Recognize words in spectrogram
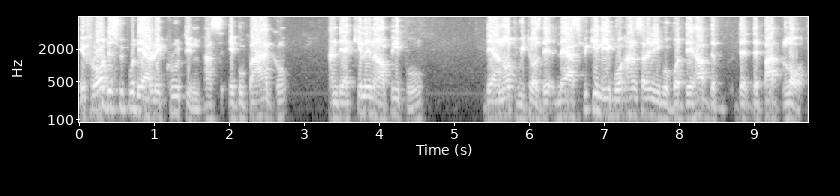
if all these people they are recruiting as Ebube Agu and they are killing our people they are not with us. They, they are speaking Igbo answering Igbo but they have the, the, the bad blood.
